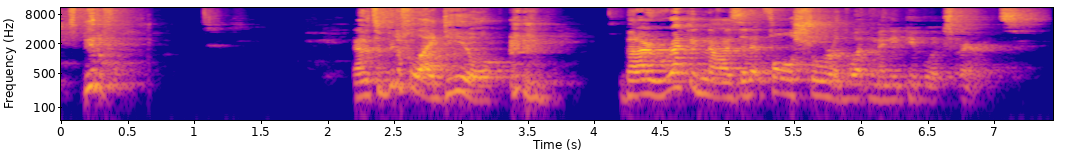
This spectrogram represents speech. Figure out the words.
It's beautiful. Now, it's a beautiful ideal, but I recognize that it falls short of what many people experience.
